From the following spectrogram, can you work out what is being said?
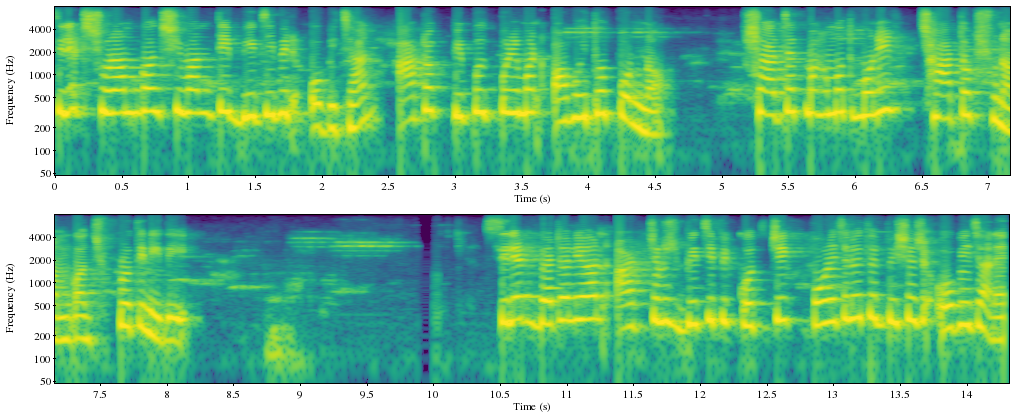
সিলেট সুনামগঞ্জ সীমান্তে বিজিবির অভিযান, আটক বিপুল পরিমাণ অবৈধ পণ্য। সাজ্জাদ মাহমুদ মনির, ছাতক সুনামগঞ্জ প্রতিনিধি। সিলেট ব্যাটালিয়ন আটচল্লিশ বিজিবি কর্তৃক পরিচালিত বিশেষ অভিযানে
